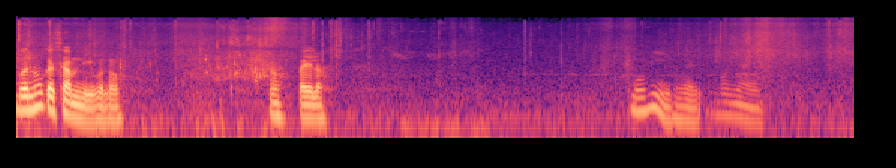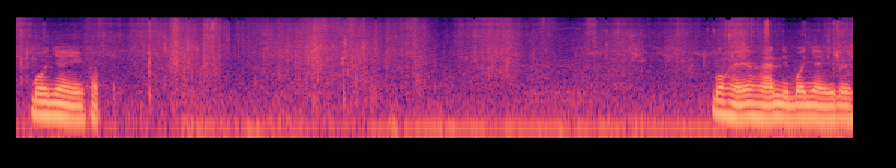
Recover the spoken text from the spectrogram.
ม่วนเฮาก็ซ้ำนี่บ่เนาะเอาไปแล้วบ่มีเท่าไหร่บ่ใหญ่บ่ใหญ่ครับ บ่ให้อาหารนี่บ่ใหญ่เลย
